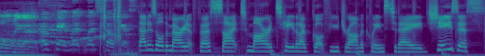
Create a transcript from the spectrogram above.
Oh my god. Okay, let, let's focus. That is all the Married at First Sight Tamara tea that I've got for you drama queens today. Jesus.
